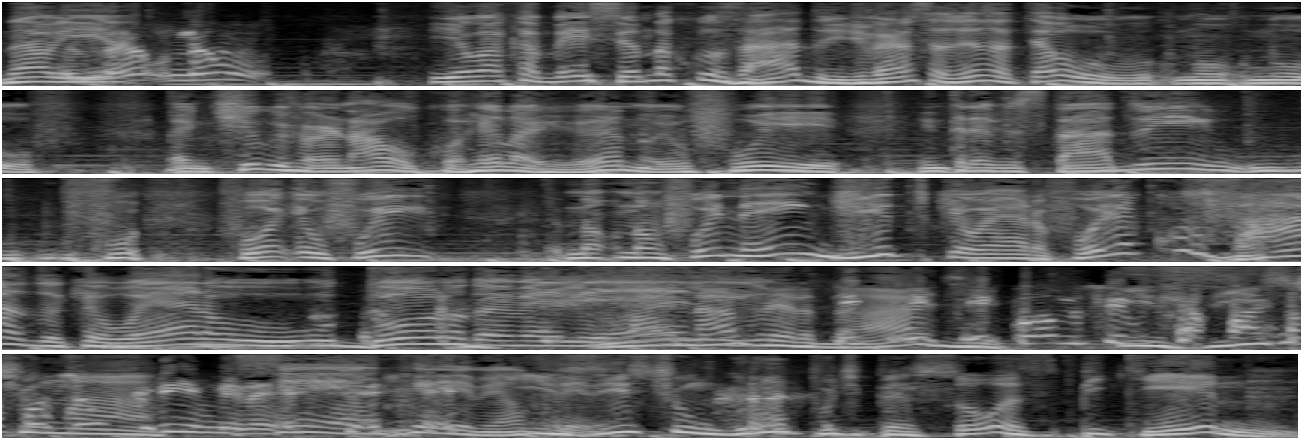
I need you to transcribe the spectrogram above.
Não, e não, não, e eu acabei sendo acusado, e diversas vezes até o, no, no antigo jornal o Correio Lajano, eu fui entrevistado e foi, eu fui não, não fui nem dito que eu era, foi acusado que eu era o, o dono do MLL. Mas na verdade, e, e como se existe uma um crime, né? Sim, é um crime, é um crime. Existe um grupo de pessoas pequeno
